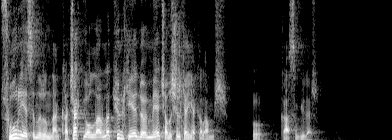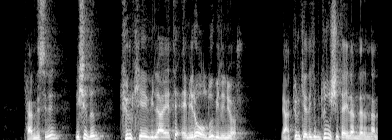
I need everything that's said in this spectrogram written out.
Suriye sınırından kaçak yollarla Türkiye'ye dönmeye çalışırken yakalanmış bu Kasım Güler. Kendisinin IŞİD'in Türkiye vilayeti emiri olduğu biliniyor. Yani Türkiye'deki bütün IŞİD eylemlerinden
